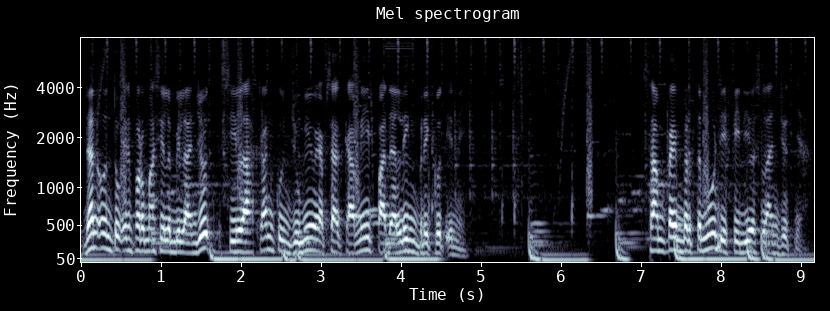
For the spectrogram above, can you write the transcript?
dan untuk informasi lebih lanjut silahkan kunjungi website kami pada link berikut ini. Sampai bertemu di video selanjutnya.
